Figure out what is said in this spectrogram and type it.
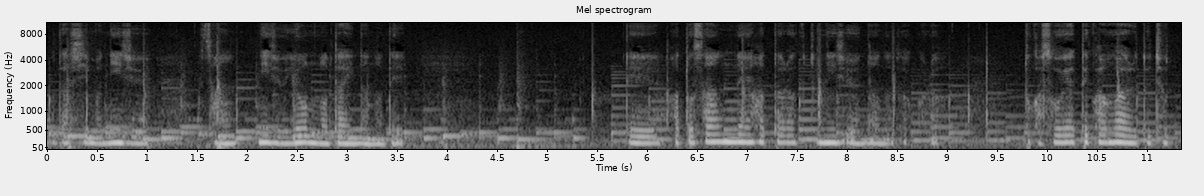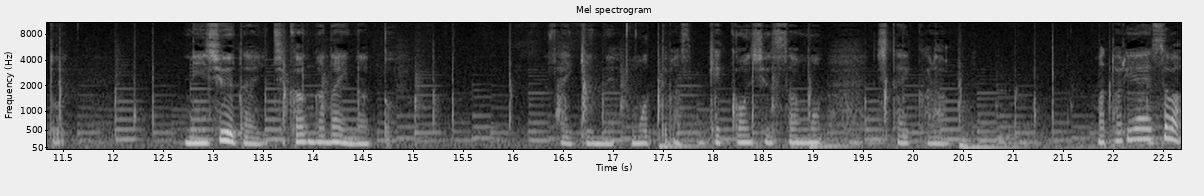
私今2324の代なので。であと3年働くと27だからとかそうやって考えるとちょっと20代時間がないなと最近ね思ってます。結婚出産もしたいから。まあとりあえずは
